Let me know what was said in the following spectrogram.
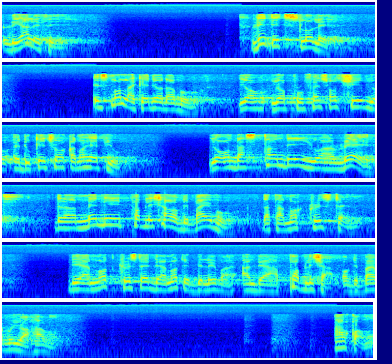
reality. Read it slowly. It's not like any other book. Your, your professorship, your education cannot help you. Your understanding, you are read. There are many publishers of the Bible that are not Christian. They are not Christian, they are not a believer, and they are publisher of the Bible you are having. How come?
